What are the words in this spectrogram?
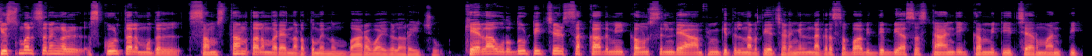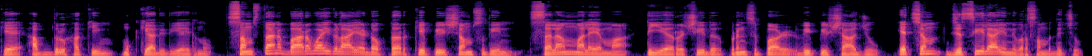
ക്വിസ് മത്സരങ്ങൾ സ്കൂൾ തലം മുതൽ സംസ്ഥാന തലം വരെ നടത്തുമെന്നും ഭാരവാഹികൾ അറിയിച്ചു. കേരള ഉറുദു ടീച്ചേഴ്സ് അക്കാദമി കൗൺസിലിന്റെ ആഭിമുഖ്യത്തിൽ നടത്തിയ ചടങ്ങിൽ നഗരസഭാ വിദ്യാഭ്യാസ standing committee chairman P K Abdul Hakeem മുഖ്യാതിഥിയായിരുന്നു. സംസ്ഥാന ഭാരവാഹികളായ doctor K. P. Shamsuddin Salam Malayamma T. A. Rasheed principal V. P. Shaju H. M. Jaseela എന്നിവർ സംബന്ധിച്ചു.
